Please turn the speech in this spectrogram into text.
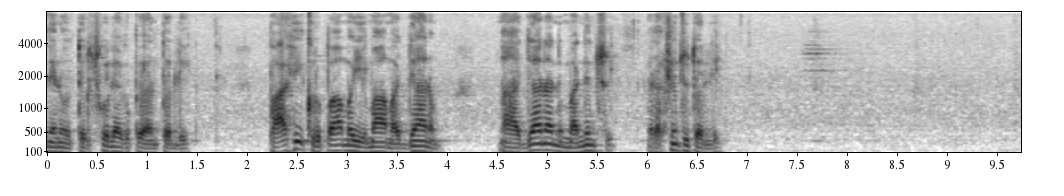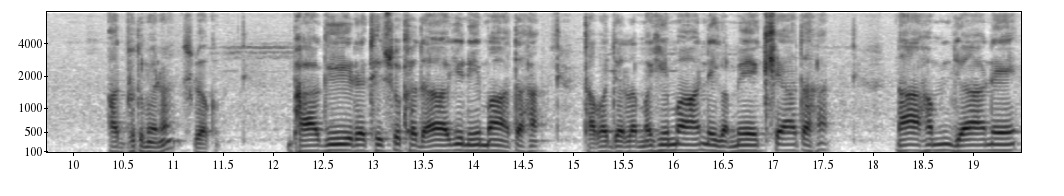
నేను తెలుసుకోలేకపోయాను తల్లి. పాహి కృపామయి మా అజ్ఞానం నా అజ్ఞానాన్ని మన్నించు. రక్షించు తల్లి. అద్భుతమైన శ్లోకం. భాగీరథి సుఖదాయిని మాత తవ జల మహిమా నిగమే ఖ్యాత. నాహం జానే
